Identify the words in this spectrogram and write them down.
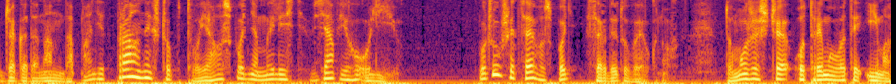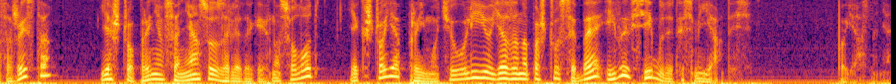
Джагадананда пандіт прагне, щоб твоя Господня милість взяв його олію. Почувши це, Господь сердито вигукнув То може ще отримувати і масажиста? Я що, прийняв санясу задля таких насолод? Якщо я прийму цю олію, я занапащу себе, і ви всі будете сміятись. Пояснення.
